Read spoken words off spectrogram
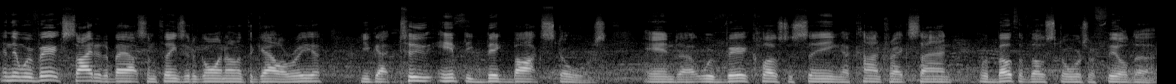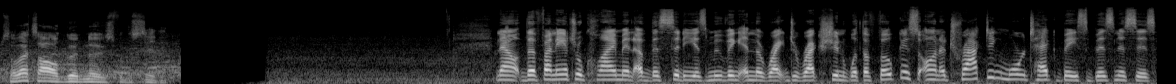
And then we're very excited about some things that are going on at the Galleria. You've got two empty big box stores and uh, we're very close to seeing a contract signed where both of those stores are filled up. So that's all good news for the city. Now, the financial climate of the city is moving in the right direction with a focus on attracting more tech based businesses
